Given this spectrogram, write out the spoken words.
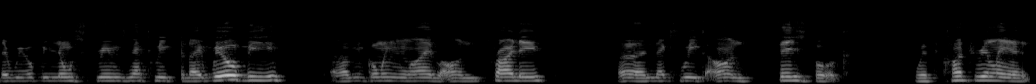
there will be no streams next week, but I will be um, going live on Friday uh, next week on Facebook with Countryland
